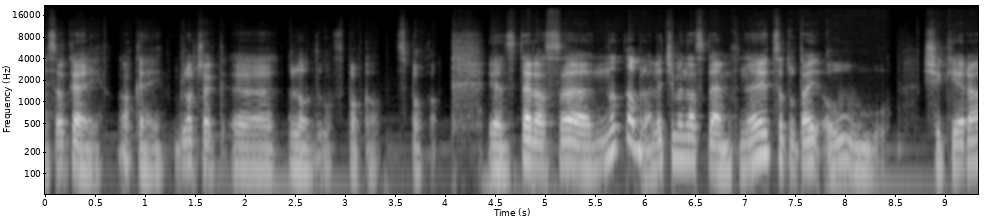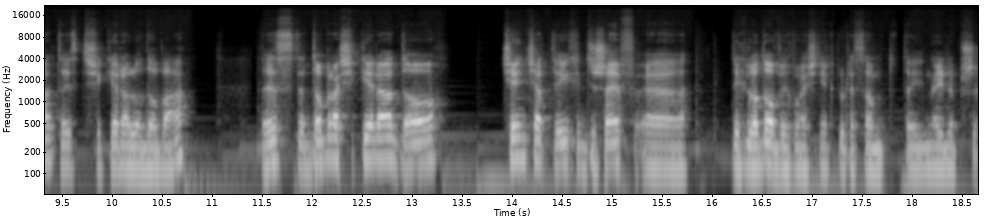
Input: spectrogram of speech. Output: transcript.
ice, okej, okej. Bloczek e, lodu, spoko, spoko. Więc teraz, e, no dobra, lecimy następny. Co tutaj? Uuu, siekiera, to jest siekiera lodowa. To jest dobra siekiera do cięcia tych drzew, e, tych lodowych właśnie, które są tutaj najlepsze,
